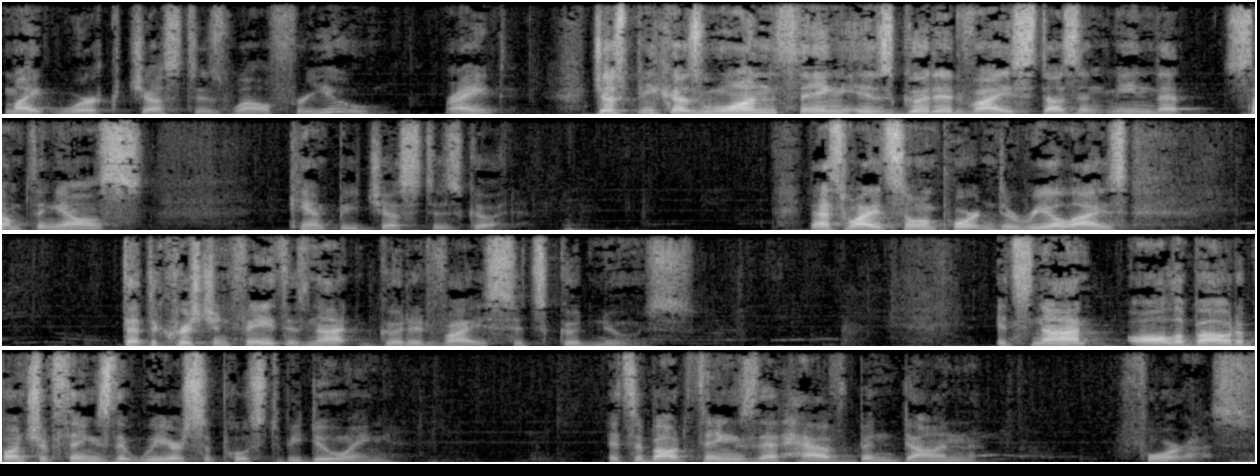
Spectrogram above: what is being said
might work just as well for you, right? Just because one thing is good advice doesn't mean that something else can't be just as good. That's why it's so important to realize that the Christian faith is not good advice, it's good news. It's not all about a bunch of things that we are supposed to be doing, it's about things that have been done for us.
